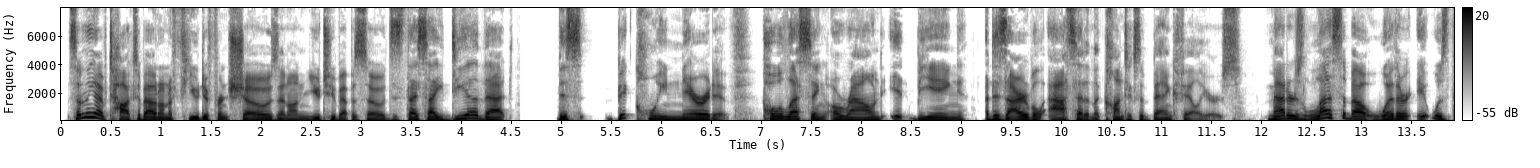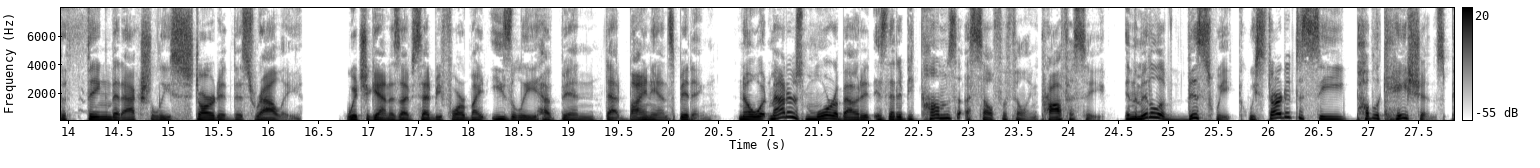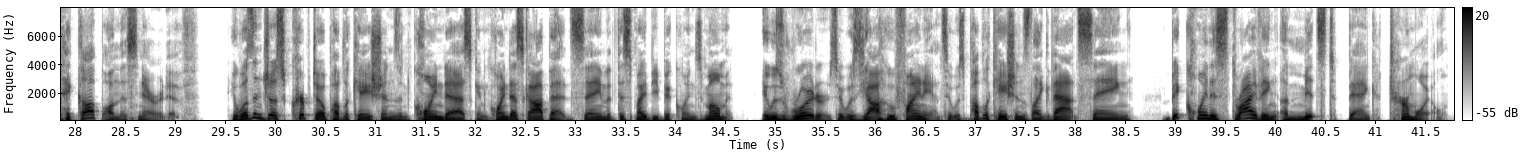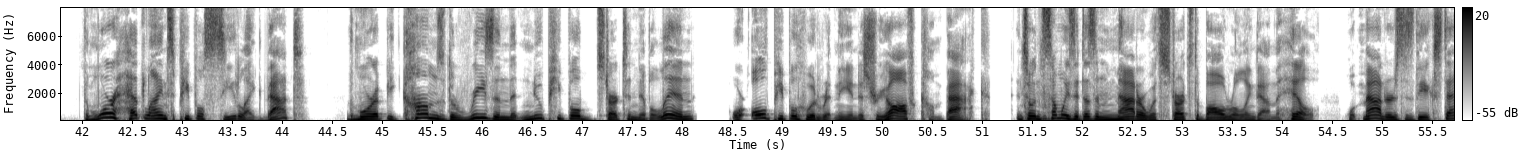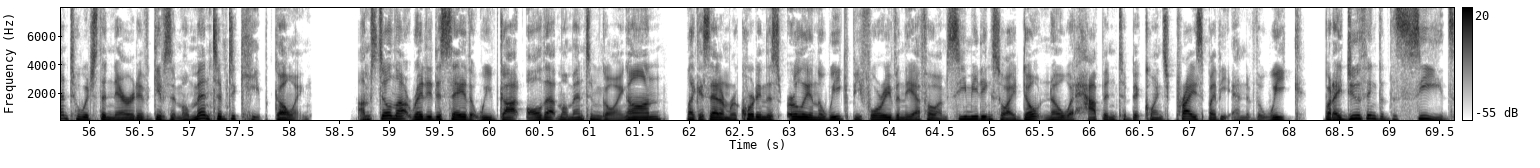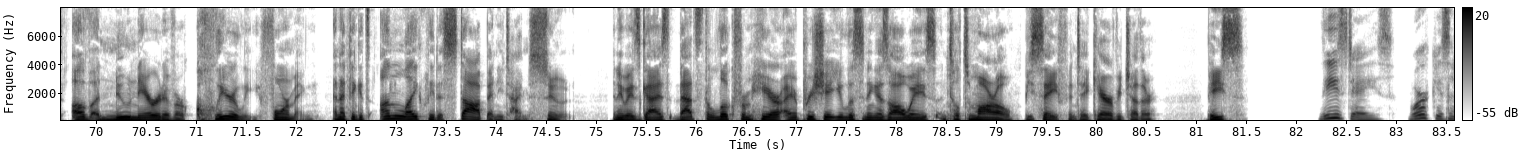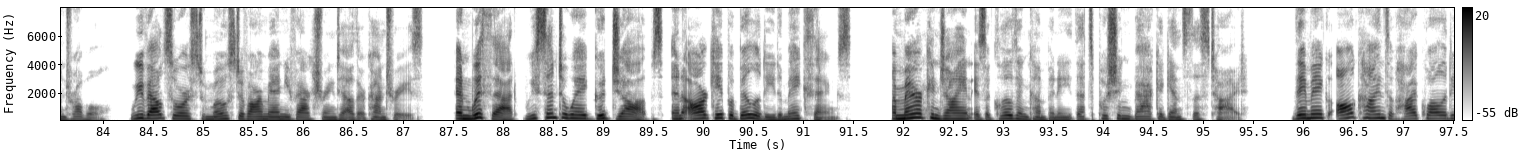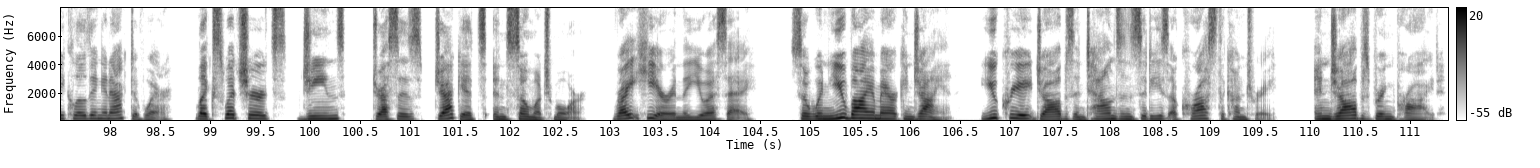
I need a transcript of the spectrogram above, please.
Something I've talked about on a few different shows and on YouTube episodes is this idea that this Bitcoin narrative coalescing around it being a desirable asset in the context of bank failures matters less about whether it was the thing that actually started this rally, which, again, as I've said before, might easily have been that Binance bidding. No, what matters more about it is that it becomes a self fulfilling prophecy. In the middle of this week, we started to see publications pick up on this narrative. It wasn't just crypto publications and Coindesk and Coindesk op eds saying that this might be Bitcoin's moment. It was Reuters, it was Yahoo Finance, it was publications like that saying Bitcoin is thriving amidst bank turmoil. The more headlines people see like that, the more it becomes the reason that new people start to nibble in, or old people who had written the industry off come back. And so, in some ways, it doesn't matter what starts the ball rolling down the hill. What matters is the extent to which the narrative gives it momentum to keep going. I'm still not ready to say that we've got all that momentum going on. Like I said, I'm recording this early in the week before even the FOMC meeting, so I don't know what happened to Bitcoin's price by the end of the week. But I do think that the seeds of a new narrative are clearly forming, and I think it's unlikely to stop anytime soon. Anyways, guys, that's the look from here. I appreciate you listening as always. Until tomorrow, be safe and take care of each other. Peace. These days, work is in trouble. We've outsourced most of our manufacturing to other countries. And with that, we sent away good jobs and our capability to make things. American Giant is a clothing company that's pushing back against this tide. They make all kinds of high quality clothing and activewear, like sweatshirts, jeans, dresses, jackets, and so much more, right here in the USA. So when you buy American Giant, you create jobs in towns and cities across the country. And jobs bring pride,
